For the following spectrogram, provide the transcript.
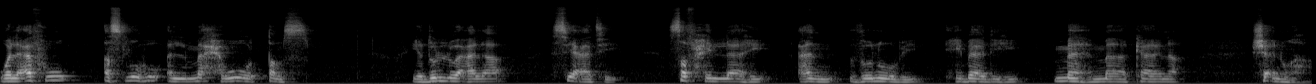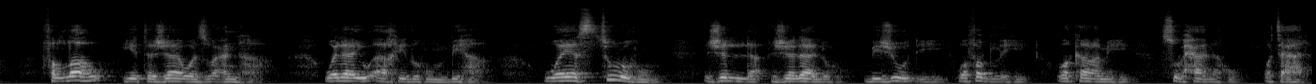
والعفو أصله المحو والطمس يدل على سعة صفح الله عن ذنوب عباده مهما كان شأنها فالله يتجاوز عنها ولا يؤاخذهم بها ويسترهم جل جلاله بجوده وفضله وكرمه سبحانه وتعالى.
